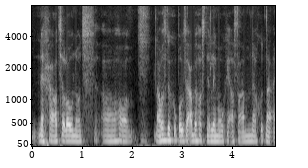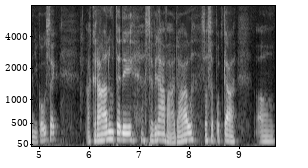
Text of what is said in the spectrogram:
nechá celou noc ho na vzduchu pouze, aby ho snědly mouchy a sám neochutná ani kousek. A k ránu tedy se vydává dál, zase potká o,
